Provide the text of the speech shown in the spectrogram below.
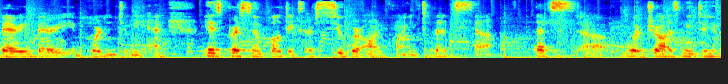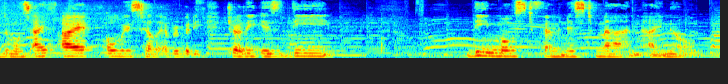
very, very important to me, and his personal politics are super on point. That's uh, that's uh, what draws me to him the most. I I always tell everybody Charlie is the the most feminist man I know.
